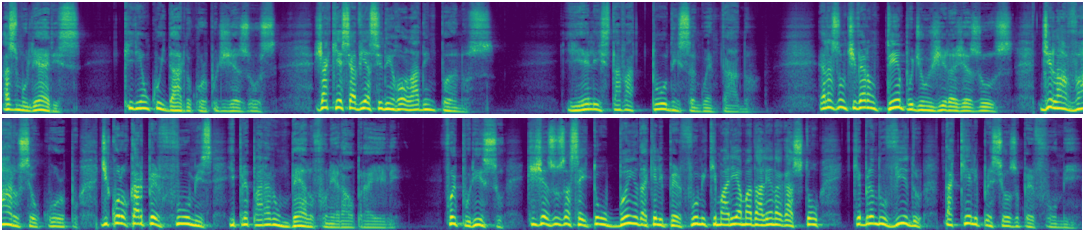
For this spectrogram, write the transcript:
As mulheres queriam cuidar do corpo de Jesus, já que esse havia sido enrolado em panos. E ele estava todo ensanguentado. Elas não tiveram tempo de ungir a Jesus, de lavar o seu corpo, de colocar perfumes e preparar um belo funeral para ele. Foi por isso que Jesus aceitou o banho daquele perfume que Maria Madalena gastou, quebrando o vidro daquele precioso perfume.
